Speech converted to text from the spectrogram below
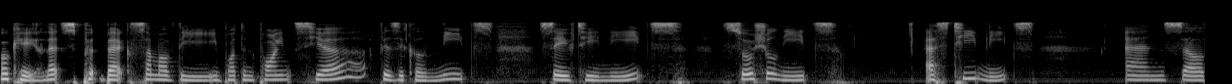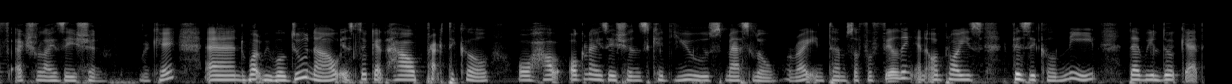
Okay let's put back some of the important points here. Physical needs safety needs social needs esteem needs and self-actualization okay? And what we will do now is look at how practical or how organizations could use Maslow right in terms of fulfilling an employee's physical need then we look at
